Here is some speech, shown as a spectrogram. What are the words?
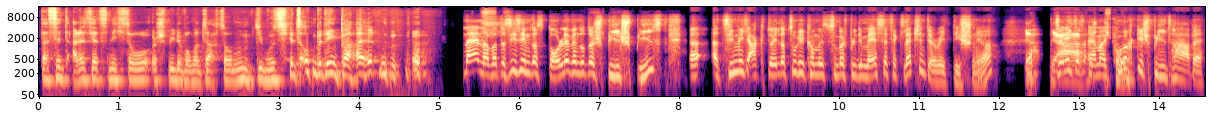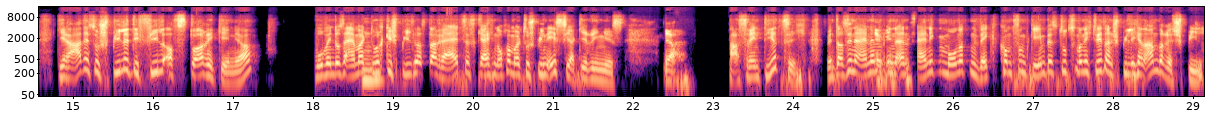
Das sind alles jetzt nicht so Spiele, wo man sagt, so, hm, die muss ich jetzt unbedingt behalten. Nein, aber das ist eben das Tolle, wenn du das Spiel spielst. Äh, ziemlich aktuell dazugekommen ist zum Beispiel die Mass Effect Legendary Edition, ja? Ja. Wenn ja, ich das einmal cool. durchgespielt habe, gerade so Spiele, die viel auf Story gehen, ja? wo wenn du es einmal mhm. durchgespielt hast, der Reiz, es gleich noch einmal zu spielen, eh sehr gering ist. Ja. Das rentiert sich. Wenn das in, einem, in ein, einigen Monaten wegkommt vom Game Pass, tut es mir nicht weh, dann spiele ich ein anderes Spiel.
